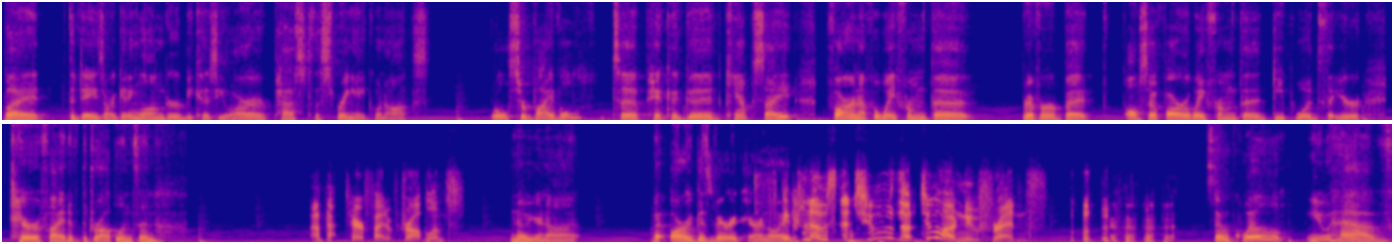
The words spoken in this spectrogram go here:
But the days are getting longer because you are past the spring equinox. Roll survival to pick a good campsite far enough away from the river, but also far away from the deep woods that you're terrified of the droblins in. I'm not terrified of droblins. No, you're not. But Arg is very Be paranoid. closer to the to our new friends. So, Quill, you have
